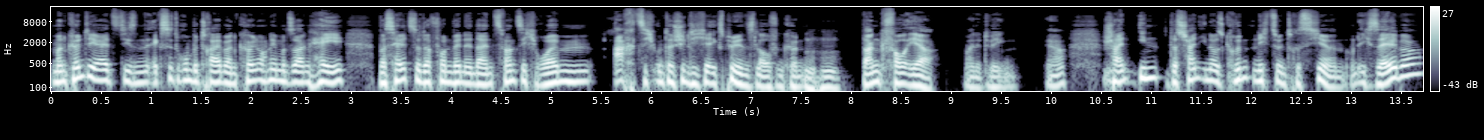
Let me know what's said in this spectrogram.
man könnte ja jetzt diesen Exit-Room-Betreiber in Köln auch nehmen und sagen, hey, was hältst du davon, wenn in deinen 20 Räumen 80 unterschiedliche Experience laufen könnten? Mhm. Dank VR, meinetwegen. Ja, scheint ihn, das scheint ihn aus Gründen nicht zu interessieren. Und ich selber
